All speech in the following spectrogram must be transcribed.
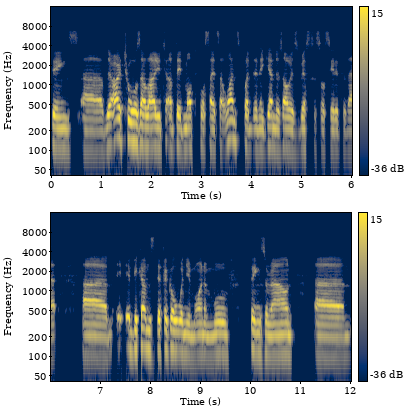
things, uh, there are tools that allow you to update multiple sites at once, but then again, there's always risks associated to that. Um, it, it, becomes difficult when you want to move things around um,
